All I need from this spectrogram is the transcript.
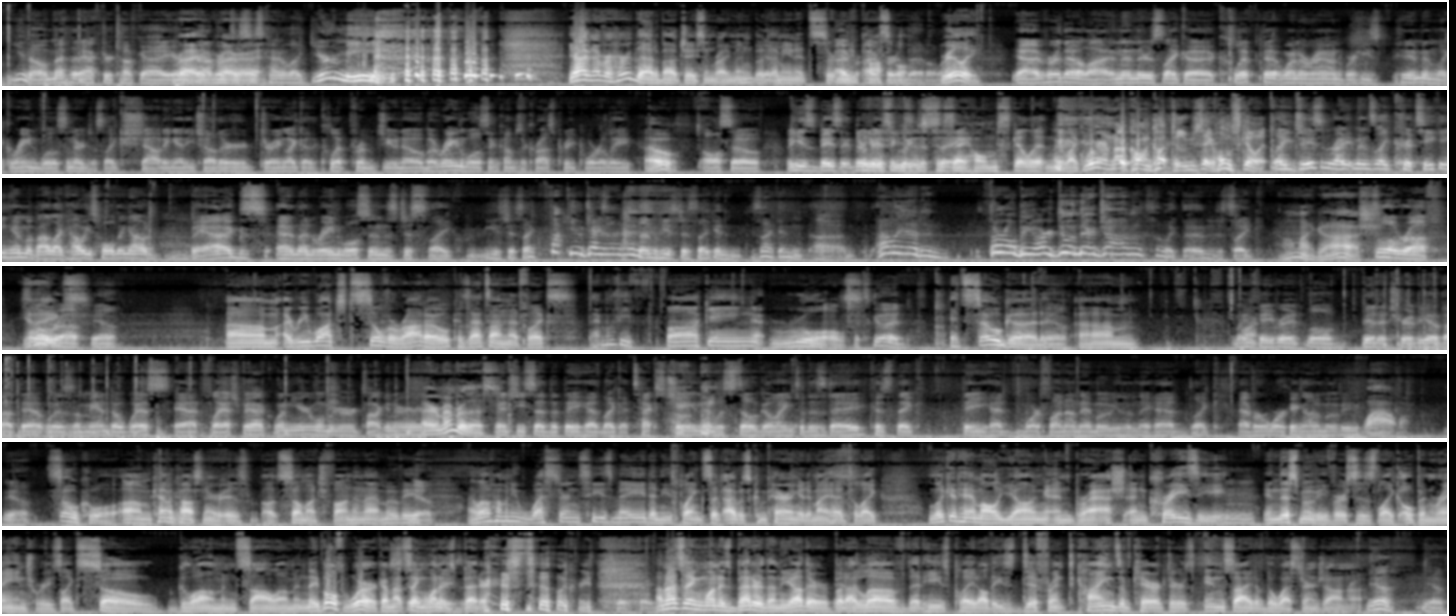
You know, method actor, tough guy, Eric Right, Roberts right, is right. just kind of like, you're mean. yeah, I've never heard that about Jason Reitman, but I mean, it's certainly I've- I've possible. lot. Really? Yeah, I've heard that a lot. And then there's like a clip that went around where he's him and like Rainn Wilson are just like shouting at each other during like a clip from Juno. But Rainn Wilson comes across pretty poorly Oh, also. But he's basically they're he basically just to saying, say home skillet, and they're like, "We're not calling cut till you say home skillet." like Jason Reitman's like critiquing him about like how he's holding out bags, and then Rainn Wilson's just like he's just like fuck you, Jason, and then he's just like in he's like in uh, Elliot and Thirlby are doing their job and stuff like that. And it's like Oh my gosh! it's a little rough. It's a little rough, yeah. Um, I rewatched Silverado because that's on Netflix. That movie fucking rules. It's good. It's so good. Yeah. Um, My favorite little bit of trivia about that was Amanda Wyss at Flashback one year when we were talking to her. I remember this. and she said that they had like a text chain that was still going to this day because they they had more fun on that movie than they had like ever working on a movie. Wow. Yeah, So cool. Um, Kevin Costner is uh, so much fun in that movie. Yeah. I love how many westerns he's made, and he's playing such. I was comparing it in my head to like look at him all young and brash and crazy Mm-hmm. in this movie versus like Open Range, where he's like so glum and solemn. And they both work. I'm not Still saying one is better. Still crazy. Still crazy. I'm not saying one is better than the other, but Yeah. I love that he's played all these different kinds of characters inside of the Western genre. Yeah, yeah.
